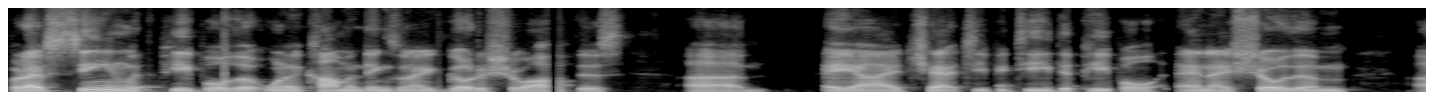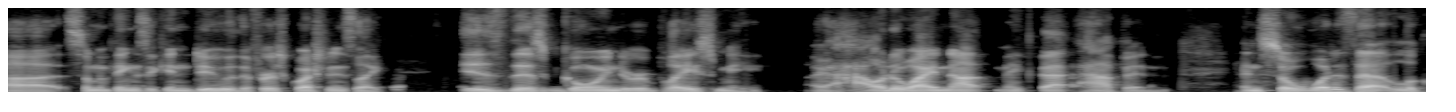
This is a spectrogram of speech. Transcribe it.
But I've seen with people that one of the common things when I go to show off this um, AI Chat GPT to people, and I show them uh, some of the things it can do, the first question is like, is this going to replace me? Like, how do I not make that happen? And so, what does that look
